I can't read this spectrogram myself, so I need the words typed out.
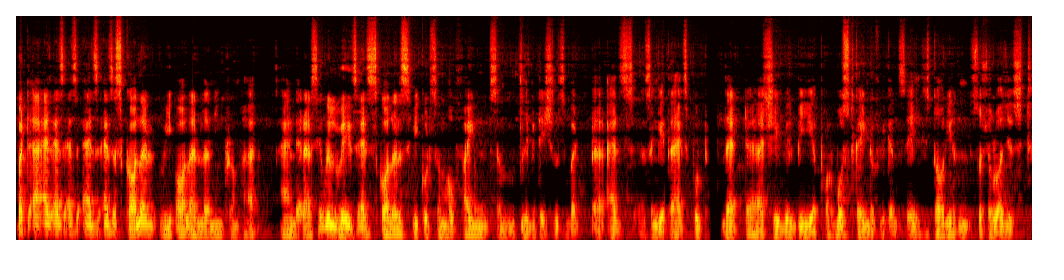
But uh, as, as, as, as a scholar, we all are learning from her. And there are several ways as scholars we could somehow find some limitations. But uh, as Sangeeta has put, that uh, she will be a foremost kind of, we can say, historian, sociologist,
